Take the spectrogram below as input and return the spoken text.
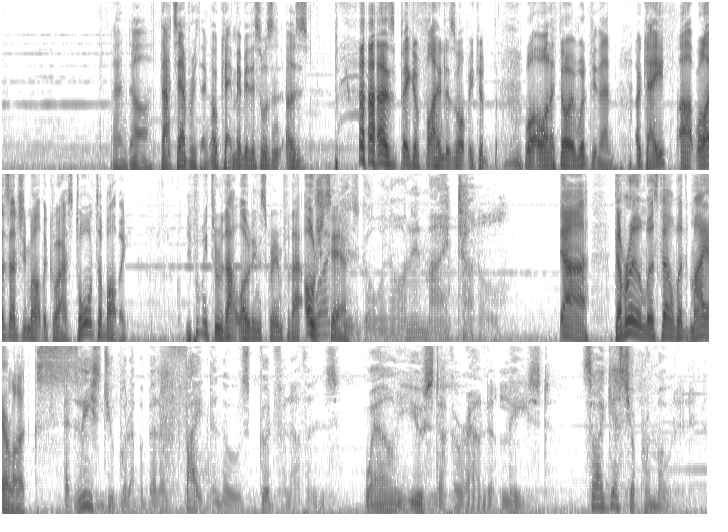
And uh, that's everything. Okay, maybe this wasn't as as big a find as what we could, what, what I thought it would be then. Okay, uh, well let's actually mark the quest. Talk to Bobby. You put me through that loading screen for that? Oh, she's What here. is going on in my tunnel? Uh, the room was filled with Mirelurks. At least you put up a better fight than those good-for-nothings. Well, you stuck around at least. So I guess you're promoted.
